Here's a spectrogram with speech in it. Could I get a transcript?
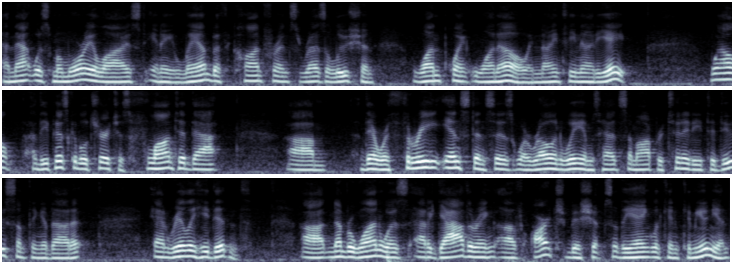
and that was memorialized in a Lambeth Conference Resolution 1.10 in 1998. Well, the Episcopal Church has flaunted that. Um, there were three instances where Rowan Williams had some opportunity to do something about it and really he didn't. Uh, number one was at a gathering of archbishops of the Anglican Communion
